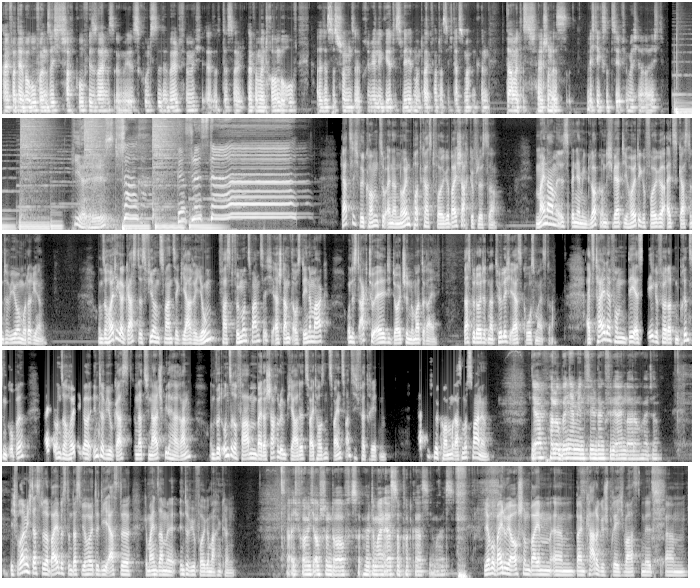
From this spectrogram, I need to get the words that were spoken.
einfach der Beruf an sich, Schachprofi sein, ist irgendwie das Coolste der Welt für mich. Also das ist halt einfach mein Traumberuf. Also das ist schon ein sehr privilegiertes Leben und einfach, dass ich das machen kann. Damit ist halt schon das wichtigste Ziel für mich erreicht. Hier ist Schachgeflüster. Herzlich willkommen zu einer neuen Podcast-Folge bei Schachgeflüster. Mein Name ist Benjamin Glock und ich werde die heutige Folge als Gastinterviewer moderieren. Unser heutiger Gast ist 24 Jahre jung, fast 25, er stammt aus Dänemark und ist aktuell die deutsche Nummer 3. Das bedeutet natürlich, er ist Großmeister. Als Teil der vom DSB geförderten Prinzengruppe reicht unser heutiger Interviewgast zum Nationalspiel heran und wird unsere Farben bei der Schacholympiade 2022 vertreten. Herzlich willkommen, Rasmus Swane. Ja, hallo Benjamin, vielen Dank für die Einladung heute. Ich freue mich, dass du dabei bist und dass wir heute die erste gemeinsame Interviewfolge machen können. Ja, ich freue mich auch schon drauf. Das ist heute mein erster Podcast jemals. Ja, wobei du ja auch schon beim, ähm, beim Kadergespräch warst mit. Ähm,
